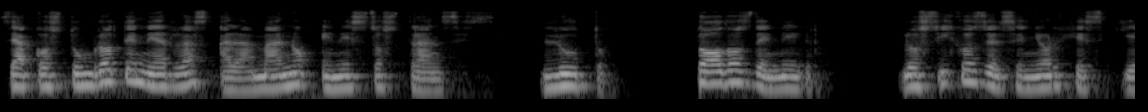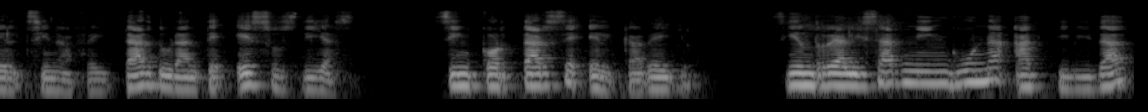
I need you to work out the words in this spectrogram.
se acostumbró tenerlas a la mano en estos trances. Luto, todos de negro, los hijos del señor Jesquiel sin afeitar durante esos días, sin cortarse el cabello, sin realizar ninguna actividad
